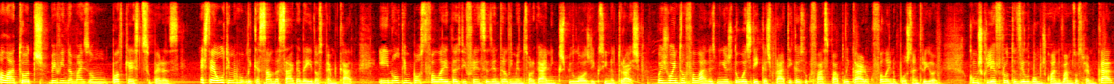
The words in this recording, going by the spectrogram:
Olá a todos, bem-vindo a mais um podcast Super Us. Esta é a última publicação da saga da ida ao supermercado e no último post falei das diferenças entre alimentos orgânicos, biológicos e naturais. Hoje vou então falar das minhas duas dicas práticas do que faço para aplicar o que falei no post anterior. Como escolher frutas e legumes quando vamos ao supermercado,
